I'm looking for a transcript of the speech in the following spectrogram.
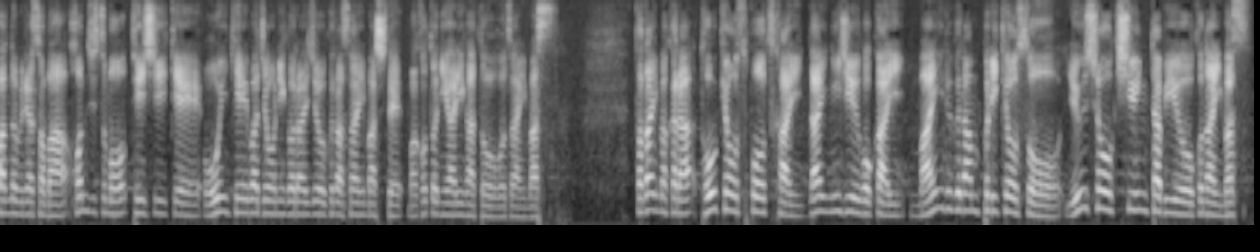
ファンの皆様、本日も TCK 大井競馬場にご来場くださいまして誠にありがとうございます。ただいまから東京スポーツ杯第25回マイルグランプリ競争優勝騎手インタビューを行います。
